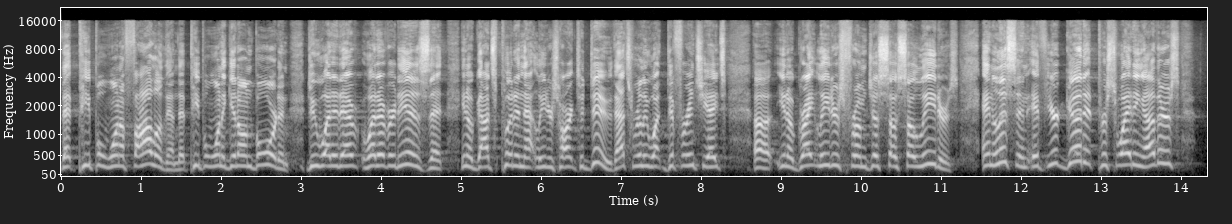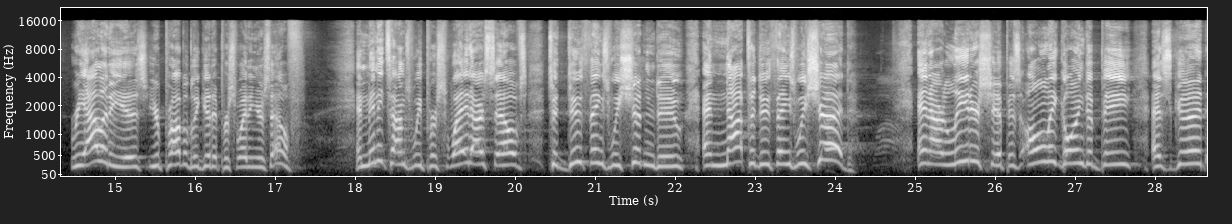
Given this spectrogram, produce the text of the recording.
that people want to follow them, that people want to get on board and do whatever, whatever it is that you know God's put in that leader's heart to do. That's really what differentiates uh, you know great leaders from just so-so leaders. And listen, if you're good at persuading others, reality is you're probably good at persuading yourself. And many times we persuade ourselves to do things we shouldn't do and not to do things we should. And our leadership is only going to be as good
